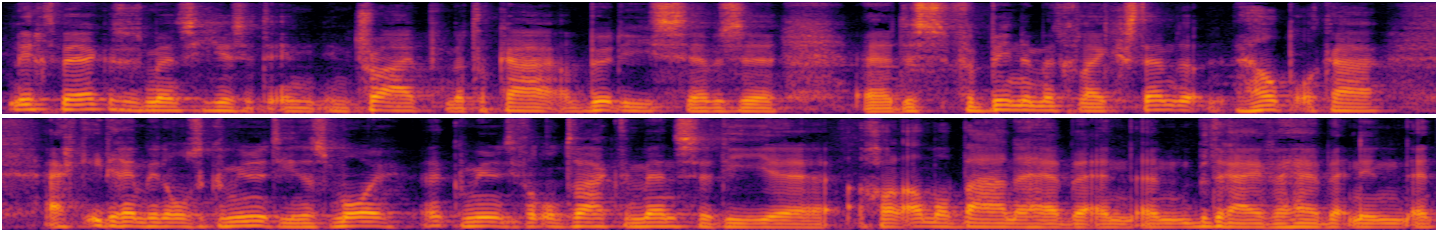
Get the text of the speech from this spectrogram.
lichtwerkers. Dus mensen hier zitten in, in tribe met elkaar. Buddies hebben ze. eh, dus verbinden met gelijkgestemden. Helpen elkaar. Eigenlijk iedereen binnen onze community. En dat is mooi. Een community van ontwaakte mensen. Die eh, gewoon allemaal banen hebben. En, en bedrijven hebben. En in, en,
